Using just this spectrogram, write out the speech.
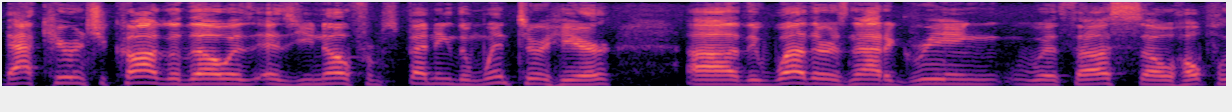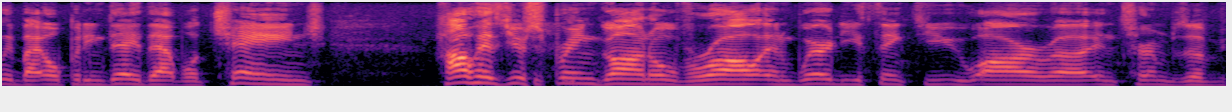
back here in Chicago, though, as, as you know from spending the winter here, uh, the weather is not agreeing with us. So hopefully by opening day that will change. How has your spring gone overall, and where do you think you are uh, in terms of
